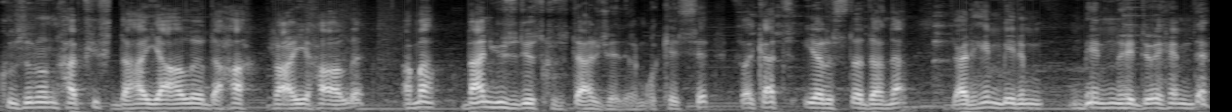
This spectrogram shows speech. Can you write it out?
Kuzunun hafif daha yağlı, daha rayhalı. Ama ben yüzde yüz kuzu tercih ederim o kesin. Fakat yarısı da dana. Yani hem benim memnun ediyor hem de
